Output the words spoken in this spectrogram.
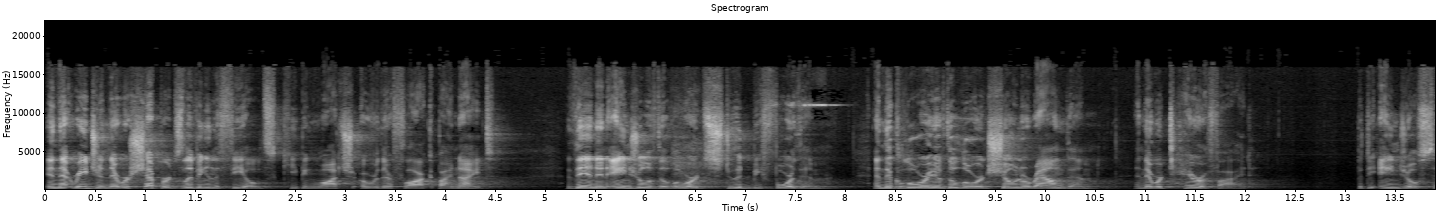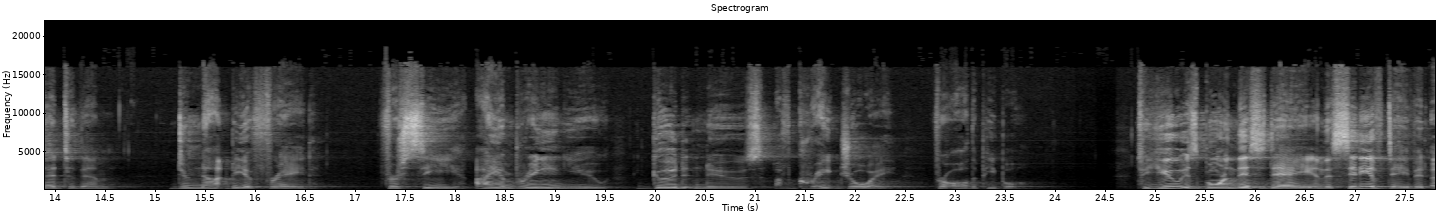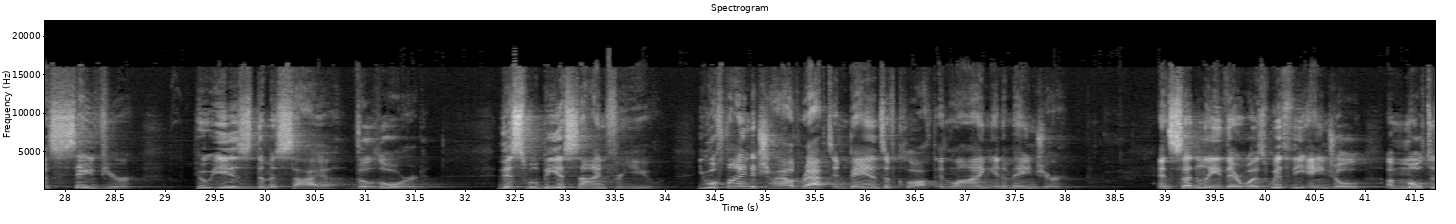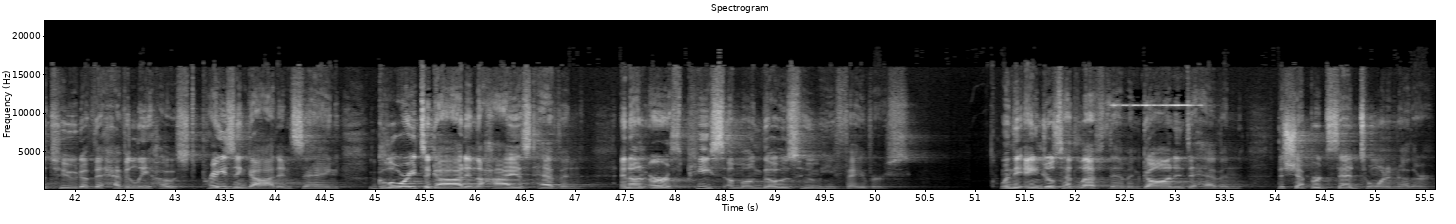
In that region, there were shepherds living in the fields, keeping watch over their flock by night. Then an angel of the Lord stood before them, and the glory of the Lord shone around them, and they were terrified. But the angel said to them, Do not be afraid, for see, I am bringing you good news of great joy for all the people. To you is born this day in the city of David a Savior who is the Messiah, the Lord. This will be a sign for you. You will find a child wrapped in bands of cloth and lying in a manger. And suddenly there was with the angel a multitude of the heavenly host, praising God and saying, Glory to God in the highest heaven, and on earth peace among those whom he favors. When the angels had left them and gone into heaven, the shepherds said to one another,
